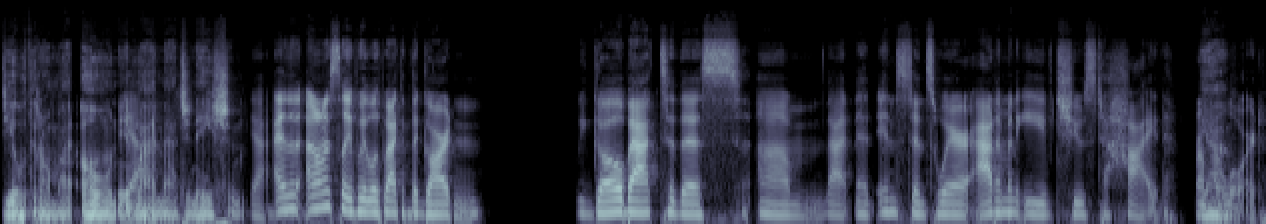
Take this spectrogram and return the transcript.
deal with it on my own in my imagination. Yeah. And honestly, if we look back at the garden, we go back to this um, that, that instance where Adam and Eve choose to hide from Yeah. the Lord,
